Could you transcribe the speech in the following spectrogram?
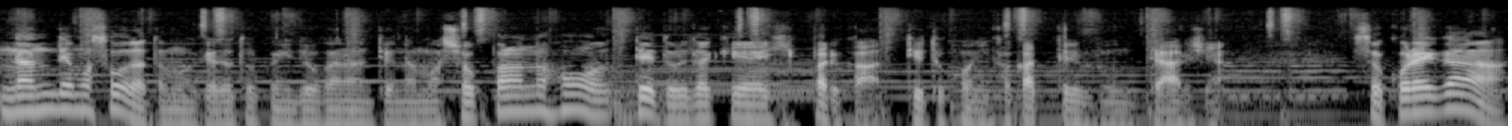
何でもそうだと思うけど、特に動画なんていうのは、もう、初っ端の方でどれだけ引っ張るかっていうところにかかってる部分ってあるじゃん。そう、これが、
